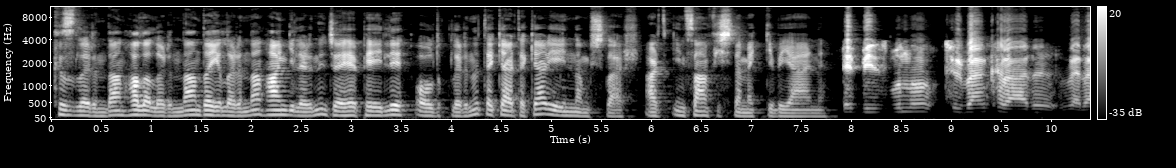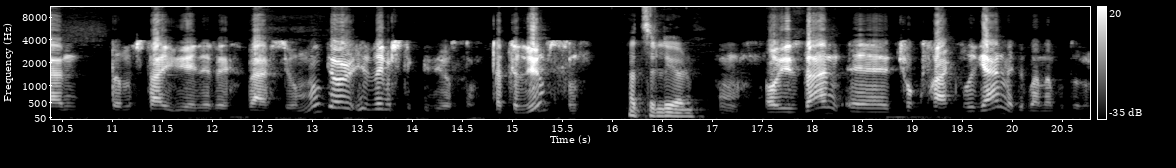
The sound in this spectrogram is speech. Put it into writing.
kızlarından, halalarından, dayılarından hangilerinin CHP'li olduklarını teker teker yayınlamışlar. Artık insan fişlemek gibi yani. E biz bunu türben kararı veren Danıştay üyeleri versiyonunu gör, izlemiştik biliyorsun. Hatırlıyor musun? Hatırlıyorum. Hı. O yüzden e, çok farklı gelmedi bana bu durum.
